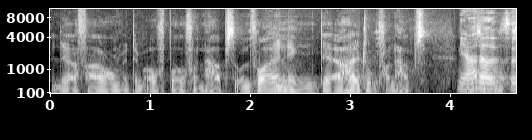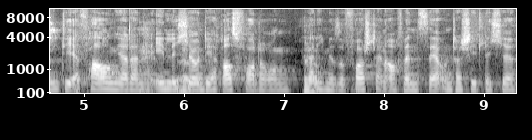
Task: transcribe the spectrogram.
in der Erfahrung mit dem Aufbau von Hubs und vor allen mhm. Dingen der Erhaltung von Hubs. Ja, also, da sind die Erfahrungen ja dann ähnliche ja. und die Herausforderungen kann ja. ich mir so vorstellen, auch wenn es sehr unterschiedliche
